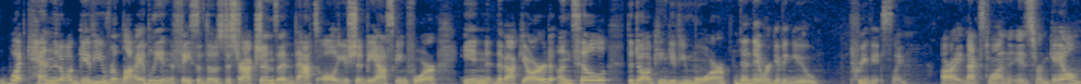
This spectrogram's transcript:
what can the dog give you reliably in the face of those distractions, and that's all you should be asking for in the backyard until the dog can give you more than they were giving you previously. All right, next one is from Gail,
